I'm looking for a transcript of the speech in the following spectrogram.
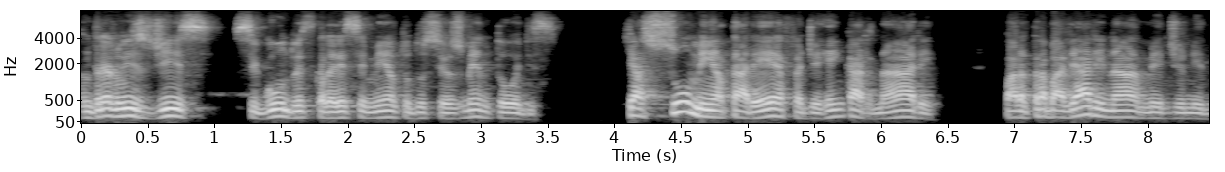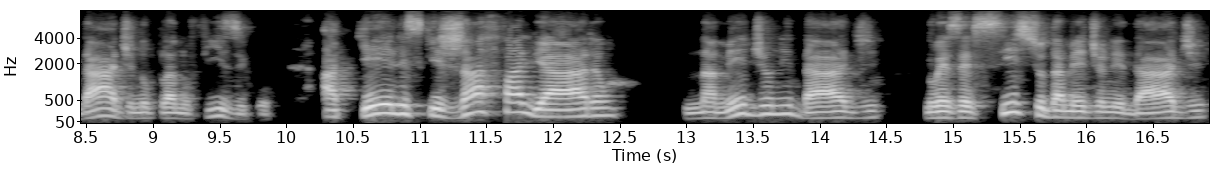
André Luiz diz, segundo o esclarecimento dos seus mentores, que assumem a tarefa de reencarnarem para trabalharem na mediunidade no plano físico, aqueles que já falharam na mediunidade, no exercício da mediunidade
